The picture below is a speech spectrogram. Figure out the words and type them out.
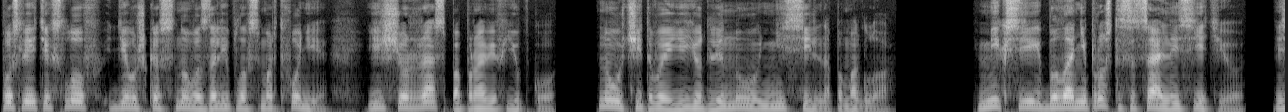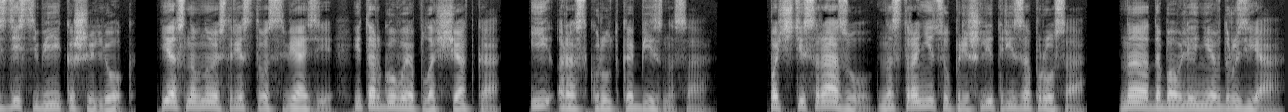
После этих слов девушка снова залипла в смартфоне, еще раз поправив юбку, но, учитывая ее длину, не сильно помогло. Микси была не просто социальной сетью. Здесь тебе и кошелек, и основное средство связи, и торговая площадка, и раскрутка бизнеса. Почти сразу на страницу пришли три запроса на добавление в друзья.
